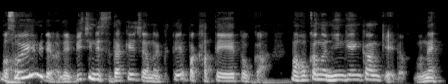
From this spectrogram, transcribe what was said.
まあはいそういう意味ではね、ビジネスだけじゃなくて、やっぱ家庭とか、まあ他の人間関係とかもね、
